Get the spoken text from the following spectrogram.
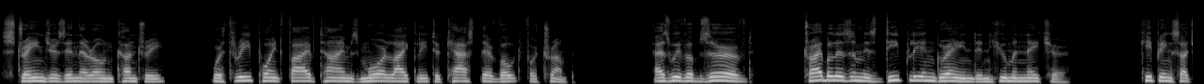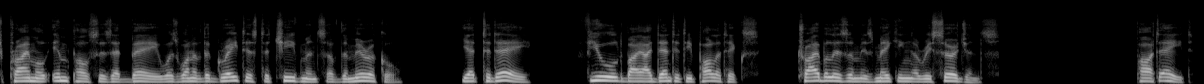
strangers in their own country were 3.5 times more likely to cast their vote for Trump. As we've observed, tribalism is deeply ingrained in human nature. Keeping such primal impulses at bay was one of the greatest achievements of the miracle. Yet today, fueled by identity politics, tribalism is making a resurgence. Part 8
